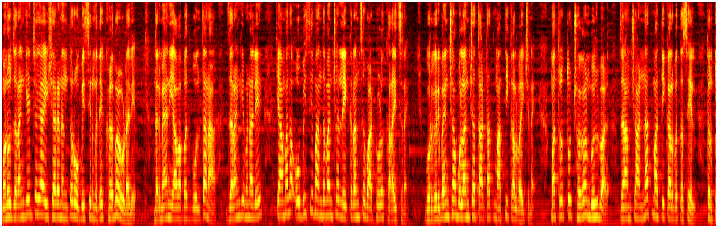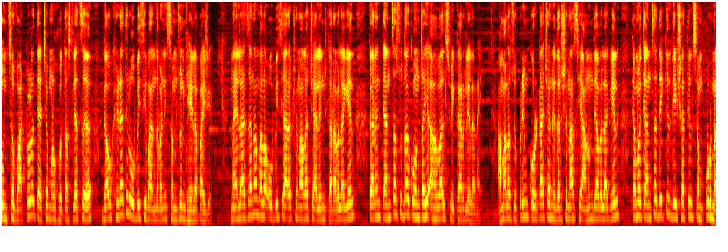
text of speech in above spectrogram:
मनोज जरांगे यांच्या या इशाऱ्यानंतर ओबीसीमध्ये खळबळ उडाली. दरम्यान याबाबत बोलताना जरांगे म्हणाले की आम्हाला ओबीसी बांधवांच्या लेकरांचं वाटोळं करायचं नाही. गोरगरिबांच्या मुलांच्या ताटात माती कालवायची नाही. मात्र तो छगन भुजबळ जर आमच्या अण्णात माती कालवत असेल तर तुमचं वाटोळं त्याच्यामुळे होत असल्याचं गावखेड्यातील ओबीसी बांधवांनी समजून घ्यायला पाहिजे. नाईलाजानं मला ओबीसी आरक्षणाला चॅलेंज करावं लागेल कारण त्यांचा सुद्धा कोणताही अहवाल स्वीकारलेला नाही. आम्हाला सुप्रीम कोर्टाच्या निदर्शनास हे आणून द्यावं लागेल त्यामुळे त्यांचा देखील देशातील संपूर्ण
